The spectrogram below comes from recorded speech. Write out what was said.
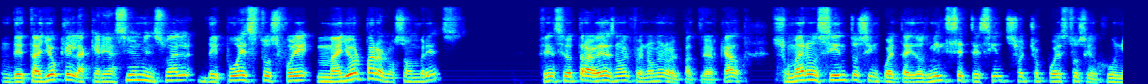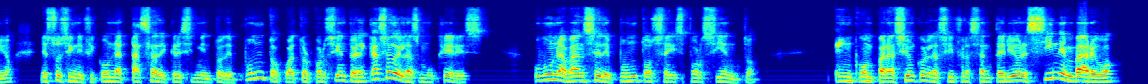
detalló que la creación mensual de puestos fue mayor para los hombres. Fíjense otra vez, ¿no? El fenómeno del patriarcado. Sumaron 152.708 puestos en junio. Eso significó una tasa de crecimiento de 0.4%. En el caso de las mujeres, hubo un avance de 0.6% en comparación con las cifras anteriores. Sin embargo,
